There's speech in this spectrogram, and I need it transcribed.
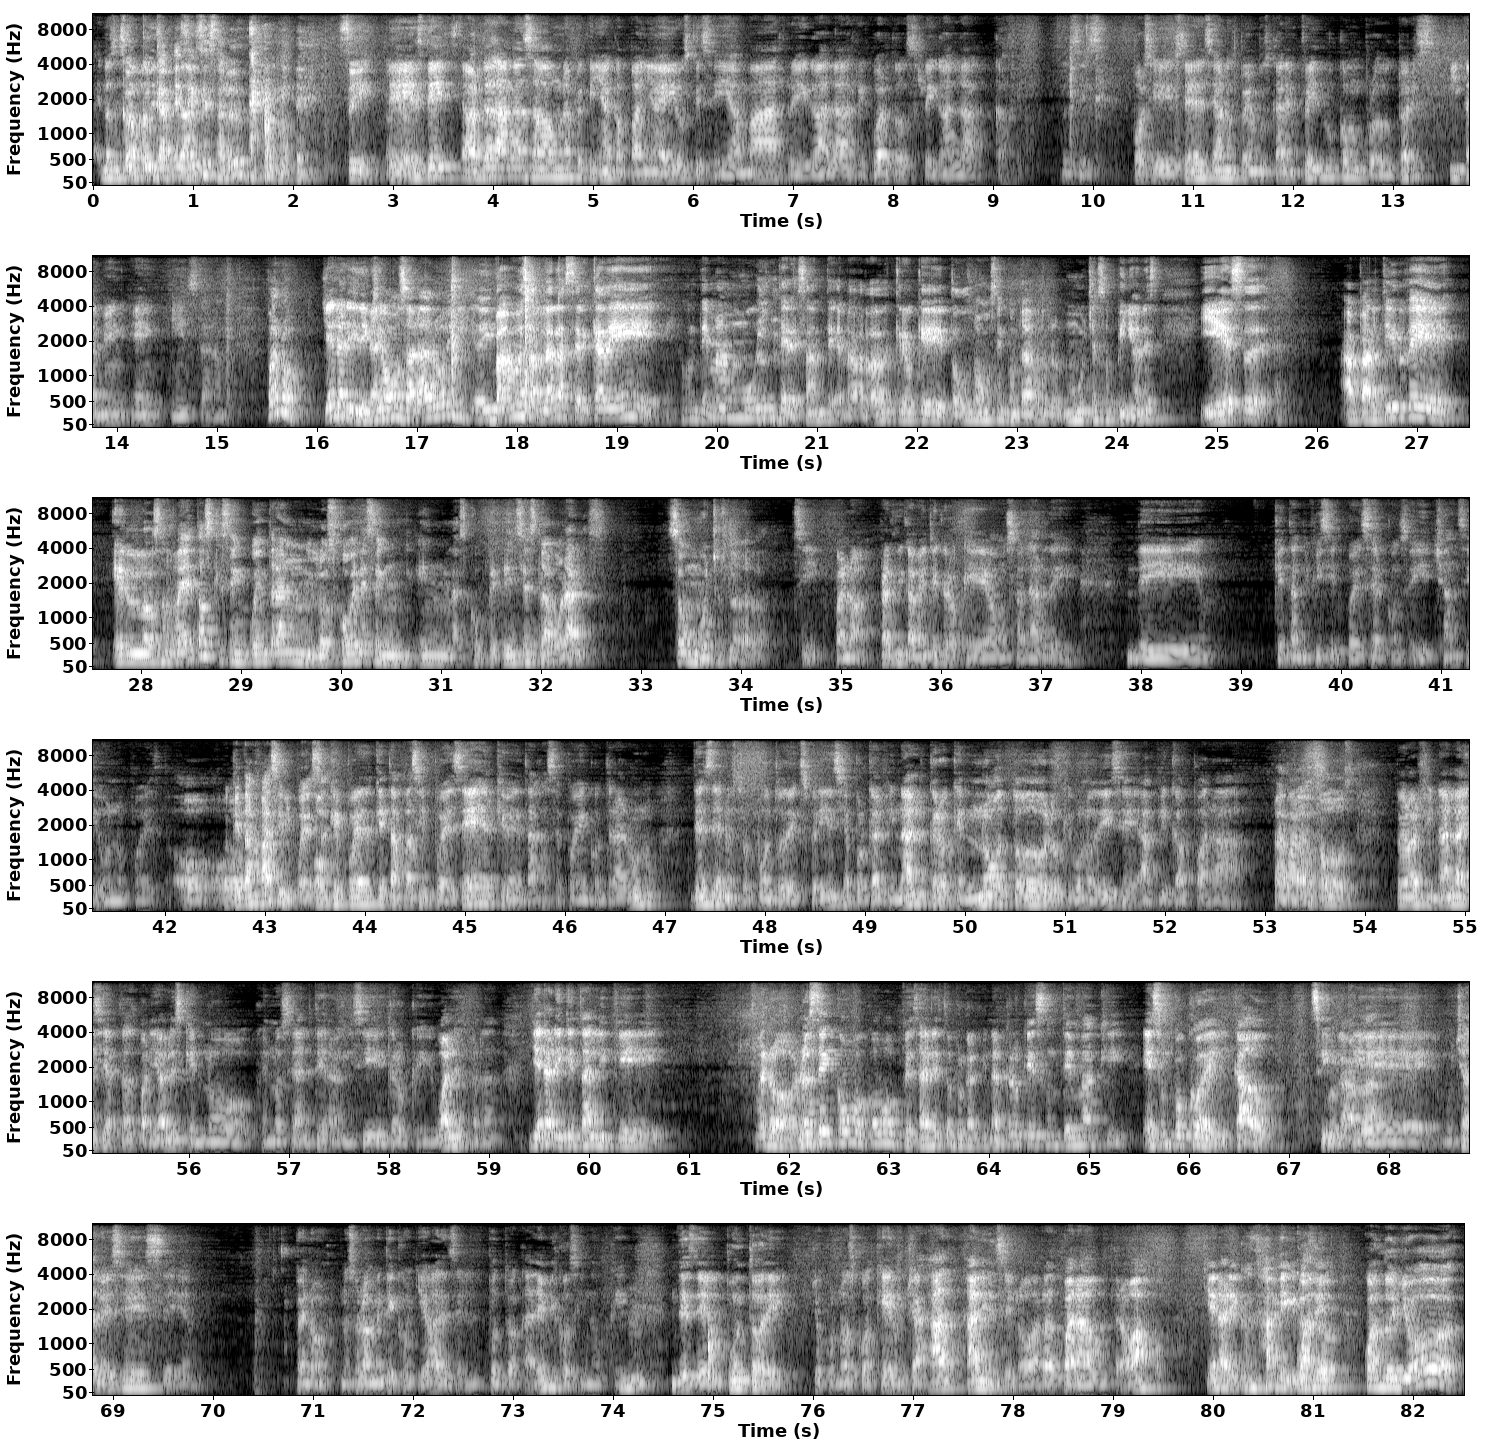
Nos estamos con, café sexy salud. Sí, eh, este, ahorita han lanzado una pequeña campaña ellos que se llama Regala Recuerdos, Regala Café. Entonces, por si ustedes desean, nos pueden buscar en Facebook como productores y también en Instagram. Bueno, Jenny, ¿de qué vamos a hablar hoy? Vamos a hablar acerca de un tema muy interesante. La verdad, creo que todos vamos a encontrar muchas opiniones y es eh, a partir de en los retos que se encuentran los jóvenes en, en, las competencias laborales. Son muchos, la verdad. Sí, bueno, prácticamente creo que vamos a hablar de, de qué tan difícil puede ser conseguir chance o no puede o, o, qué tan fácil puede ser. O qué, puede, qué tan fácil puede ser, qué ventajas se puede encontrar uno desde nuestro punto de experiencia, porque al final creo que no todo lo que uno dice aplica para, para, todos pero al final hay ciertas variables que no, que no se alteran y siguen creo que iguales, ¿verdad? Gerard, ¿y qué tal? ¿Y qué...? Bueno, no sé cómo, cómo empezar esto, porque al final creo que es un tema que es un poco delicado. Sí, porque muchas veces, eh, bueno, no solamente conlleva desde el punto académico, sino que desde el punto de yo conozco a aquel, mucha jálenselo, ¿verdad? Para un trabajo. Gerard, ¿y cuando, cuando yo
